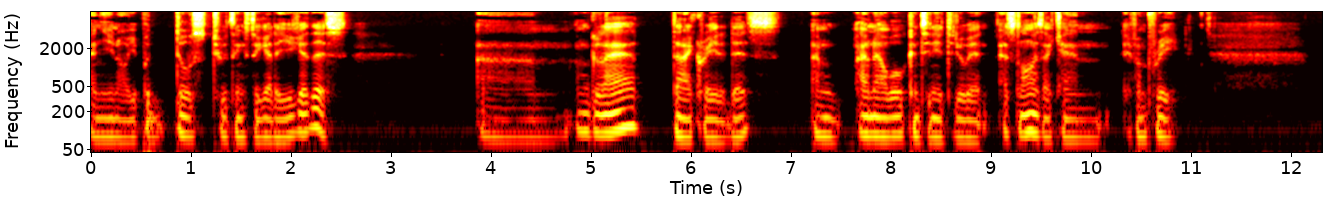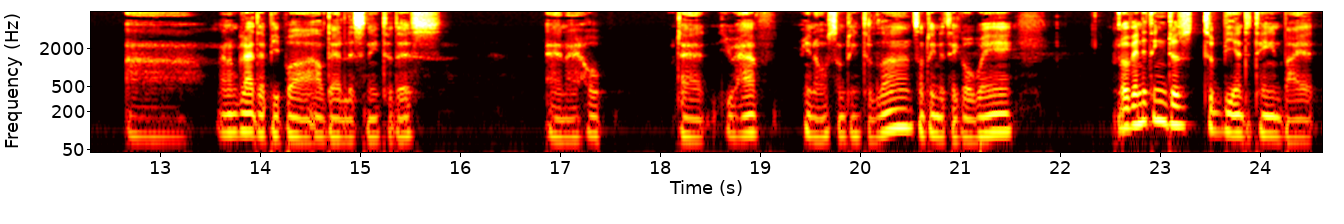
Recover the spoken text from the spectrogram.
And you know, you put those two things together, you get this. Um, I'm glad that I created this. I'm, and I will continue to do it as long as I can if I'm free. Uh, and I'm glad that people are out there listening to this. And I hope that you have, you know, something to learn, something to take away, or if anything, just to be entertained by it.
